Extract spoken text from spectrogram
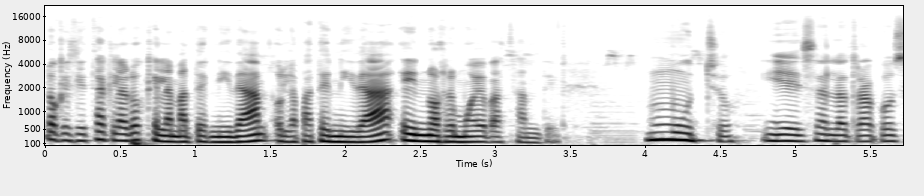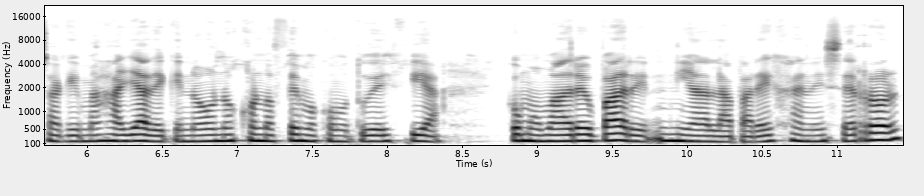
Lo que sí está claro es que la maternidad o la paternidad eh, nos remueve bastante. Mucho. Y esa es la otra cosa, que más allá de que no nos conocemos, como tú decías, como madre o padre, ni a la pareja en ese rol,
